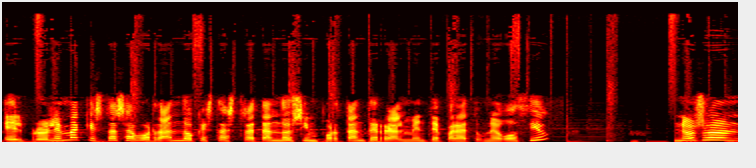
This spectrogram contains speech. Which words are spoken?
¿el problema que estás abordando, que estás tratando, es importante realmente para tu negocio? No solo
